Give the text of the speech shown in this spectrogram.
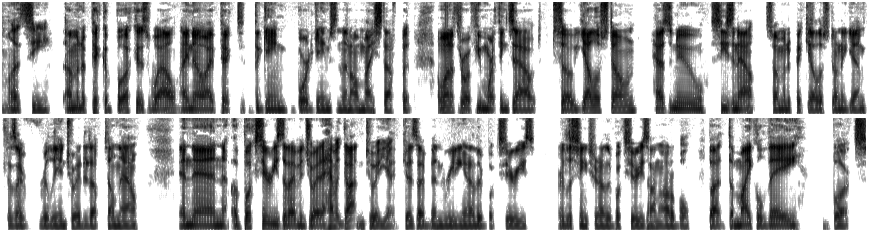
Let's see. I'm going to pick a book as well. I know I picked the game, board games, and then all my stuff, but I want to throw a few more things out. So, Yellowstone has a new season out. So, I'm going to pick Yellowstone again because I've really enjoyed it up till now. And then a book series that I've enjoyed. I haven't gotten to it yet because I've been reading another book series or listening to another book series on Audible. But the Michael Vey books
